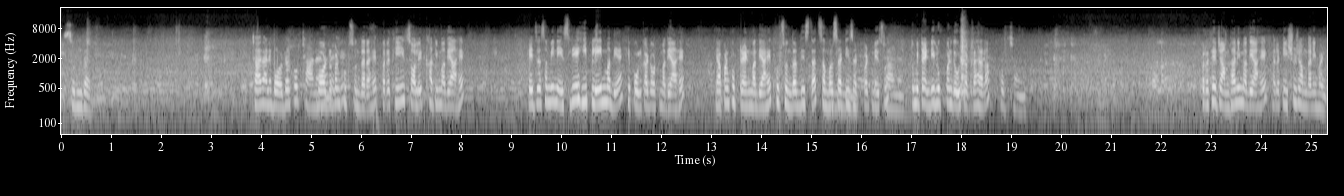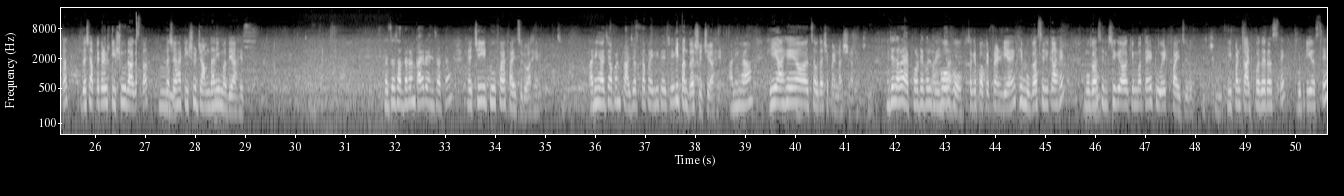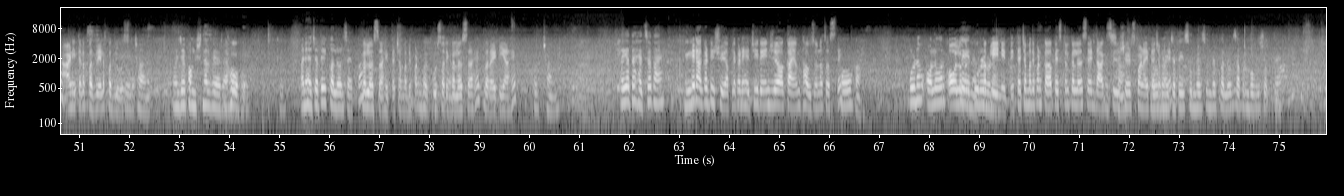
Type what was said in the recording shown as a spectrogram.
सुंदर. छान आणि बॉर्डर खूप छान आहे. बॉर्डर पण? खूप सुंदर आहेत परत ही सॉलिड खातीमध्ये आहे. हे जसं मी नेसली आहे ही प्लेन मध्ये आहे. हे पोलका डॉटमध्ये आहे. ह्या पण खूप ट्रेंडमध्ये आहेत. खूप सुंदर दिसतात. समरसाठी. झटपट नेसून आहे. तुम्ही ट्रेंडी लुक पण देऊ शकता ह्याला. खूप छान परत हे जामधानीमध्ये आहे. ह्याला टिश्यू जामदानी म्हणतात. जसे आपल्याकडे टिश्यू राग असतात. तशा ह्या टिश्यू जामधानीमध्ये आहेत. ह्याचं साधारण काय रेंज जातं ह्याची टू फाय फाय झिरो आहे. आणि ह्याची आपण प्राजक्ता पाहिली ती त्याची पंधराशेची आहे. आणि ह्या? ही आहे चौदाशे पन्नासशे आहे. म्हणजे सगळं अफोर्डेबल रेंज हो हो सगळे पॉकेट फ्रेंडली आहे. हे मुगा सिल्क आहे. मुगा सिल्कची किंमत आहे टू एट फाय झिरो ही पण काठपदर असते बुट्टी असते आणि त्याला पदलेला पदलू असतो. छान. म्हणजे फंक्शनल वेअर आहे. हो हो. आणि ह्याच्यातही कलर्स आहेत कलर्स आहेत. त्याच्यामध्ये पण भरपूर सारे कलर्स आहेत. व्हरायटी आहे. खूप छान. ताई आता ह्याचं काय? हे रागा टिश्यू आहे. आपल्याकडे ह्याची रेंज कायम थाउजंडच असते. हो का? पूर्ण ऑल ओव्हर ऑल ओव्हर पूर्ण प्लेन येते. त्याच्यामध्ये पण पेस्टल कलर्स आहेत डार्क. शेड्स पण आहेत त्याच्यामध्ये. सुंदर सुंदर कलर्स आपण बघू शकतोय.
